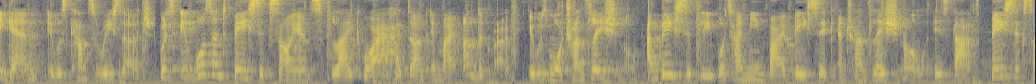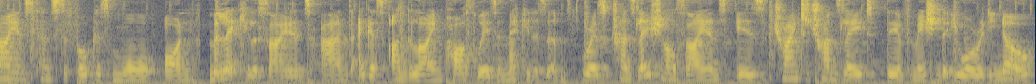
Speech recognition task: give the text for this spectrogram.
again, it was cancer research, but it wasn't basic science like what I had done in my undergrad. It was more translational. And basically, what I mean by basic and translational is that basic science tends to focus more on molecular science and I guess underlying pathways and mechanisms, whereas translational science is trying to translate the information that you already know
